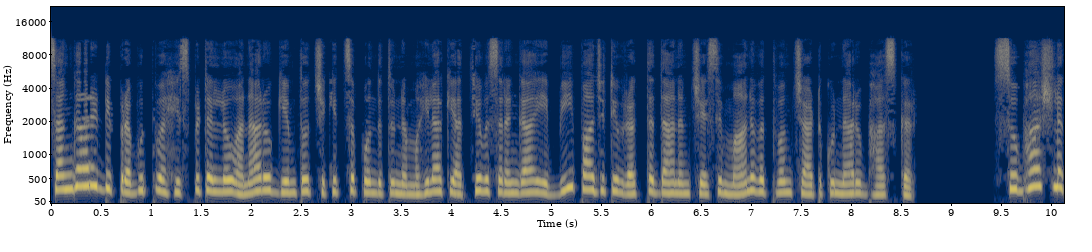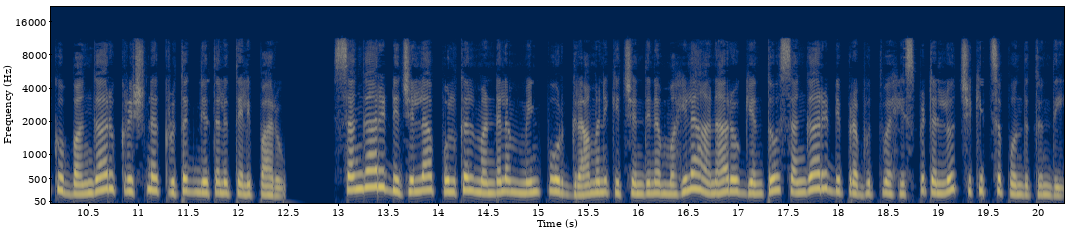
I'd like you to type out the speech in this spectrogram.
సంగారెడ్డి ప్రభుత్వ హాస్పిటల్లో అనారోగ్యంతో చికిత్స పొందుతున్న మహిళకి అత్యవసరంగా ఏ బి పాజిటివ్ రక్తదానం చేసి మానవత్వం చాటుకున్నారు భాస్కర్. సుభాష్లకు బంగారు కృష్ణ కృతజ్ఞతలు తెలిపారు. సంగారెడ్డి జిల్లా పుల్కల్ మండలం మిన్పూర్ గ్రామానికి చెందిన మహిళ అనారోగ్యంతో సంగారెడ్డి ప్రభుత్వ హాస్పిటల్లో చికిత్స పొందుతుంది.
